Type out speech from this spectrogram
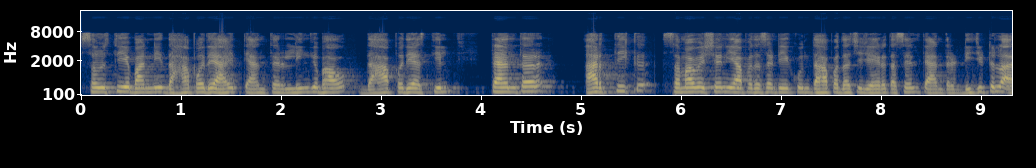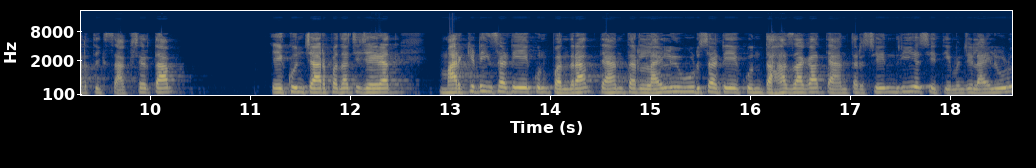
संस्थीय बांधणी. दहा पदे आहेत. त्यानंतर लिंगभाव दहा पदे असतील. त्यानंतर आर्थिक समावेशन या पदासाठी एकूण दहा पदाची जाहिरात असेल. त्यानंतर डिजिटल आर्थिक साक्षरता एकूण चार पदाची जाहिरात. मार्केटिंगसाठी एकूण पंधरा. त्यानंतर लाईव्हलीहूडसाठी एकूण दहा जागा. त्यानंतर सेंद्रिय शेती म्हणजे लाईव्हलीहूड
